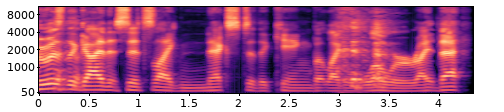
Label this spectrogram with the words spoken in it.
Who is the guy that sits like next to the king, but like lower, right? That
